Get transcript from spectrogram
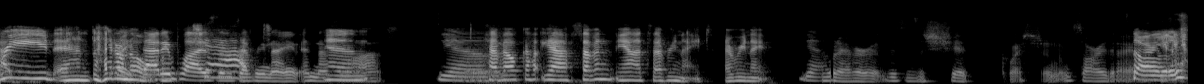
read and I don't Right, know. That implies that it's every night, and that's and- a lot. Yeah. Have alcohol. Yeah, seven. Yeah, it's every night. Every night. yeah. Whatever. This is a shit question. I'm sorry that I. Sorry, it.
